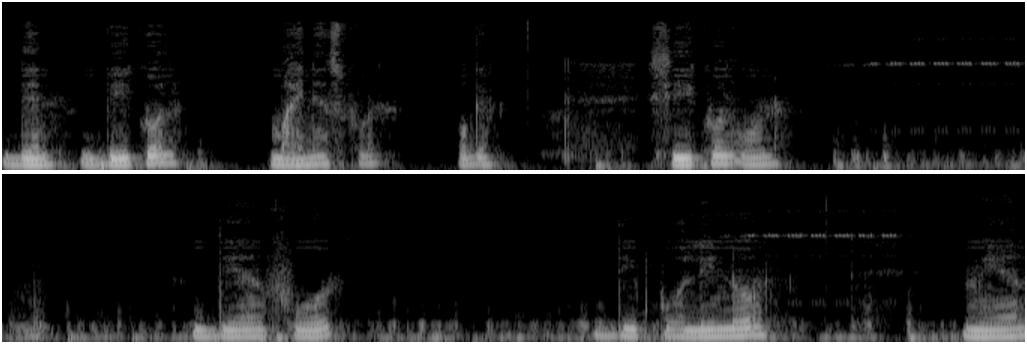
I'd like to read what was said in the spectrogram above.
then b equal minus four okay c equal one there four दिनो मेल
